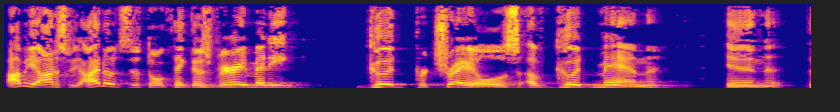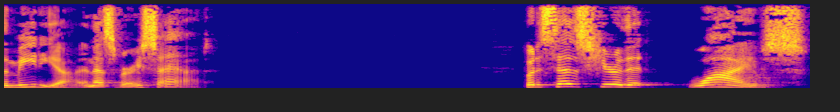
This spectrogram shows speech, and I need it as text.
I'll be honest with you, I don't, just don't think there's very many good portrayals of good men in the media, and that's very sad. But it says here that wives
